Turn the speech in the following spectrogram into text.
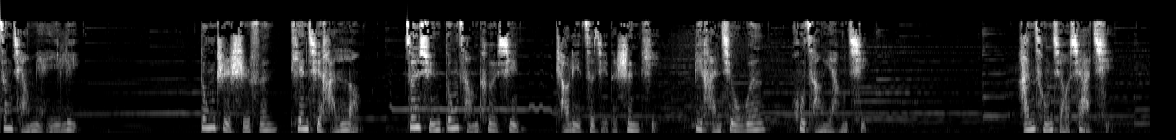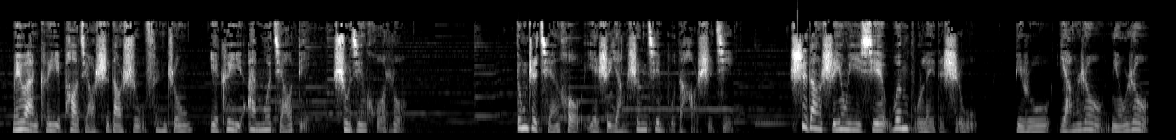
增强免疫力。冬至时分，天气寒冷，遵循冬藏特性，调理自己的身体，避寒就温，护藏阳气。寒从脚下起，每晚可以泡脚十到十五分钟，也可以按摩脚底。舒筋活络。冬至前后也是养生进补的好时机，适当食用一些温补类的食物，比如羊肉、牛肉、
